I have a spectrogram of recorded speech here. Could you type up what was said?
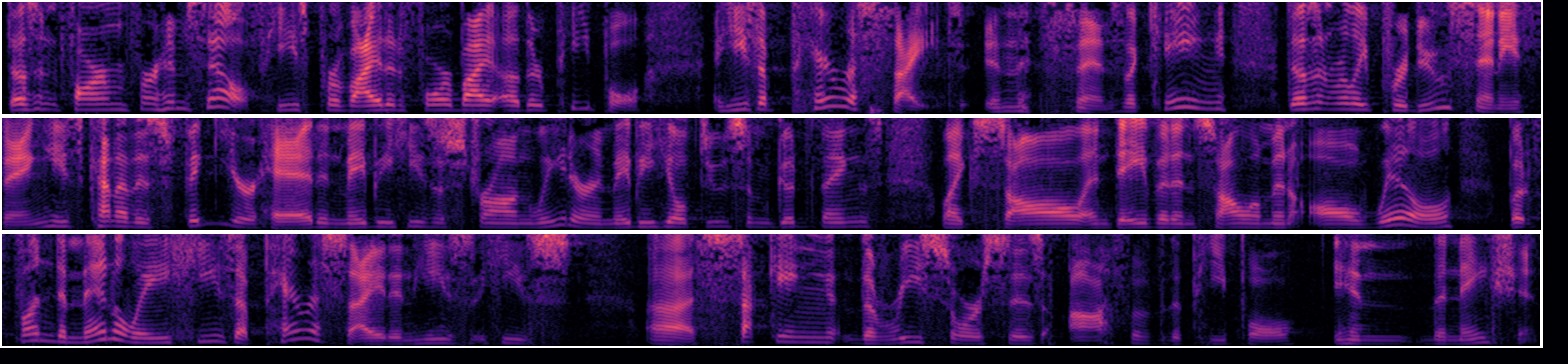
doesn't farm for himself. He's provided for by other people. He's a parasite in this sense. The king doesn't really produce anything. He's kind of this figurehead, and maybe he's a strong leader, and maybe he'll do some good things like Saul and David and Solomon all will. But fundamentally, he's a parasite, and he's he's uh, sucking the resources off of the people in the nation.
